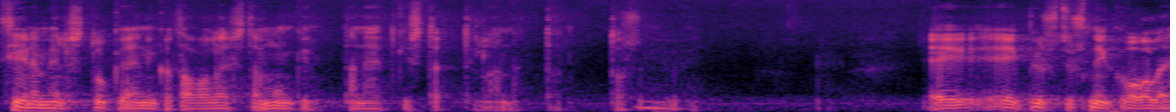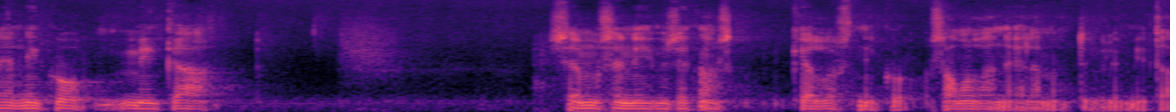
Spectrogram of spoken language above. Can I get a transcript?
siinä mielessä tukee niin tavallaan sitä munkin tämän hetkistä tilannetta tosi mm. hyvin. Ei, ei pystyisi niin olemaan niin minkään semmoisen ihmisen kanssa kellossa niin samanlainen elämäntyyli, mitä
